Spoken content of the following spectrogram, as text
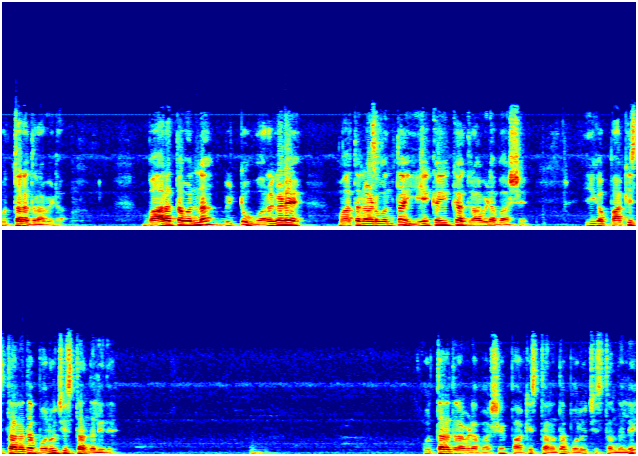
ಉತ್ತರ ದ್ರಾವಿಡ. ಭಾರತವನ್ನು ಬಿಟ್ಟು ಹೊರಗಡೆ ಮಾತನಾಡುವಂಥ ಏಕೈಕ ದ್ರಾವಿಡ ಭಾಷೆ. ಈಗ ಪಾಕಿಸ್ತಾನದ ಬಲೂಚಿಸ್ತಾನದಲ್ಲಿದೆ. ಉತ್ತರ ದ್ರಾವಿಡ ಭಾಷೆ ಪಾಕಿಸ್ತಾನದ ಬಲೂಚಿಸ್ತಾನದಲ್ಲಿ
